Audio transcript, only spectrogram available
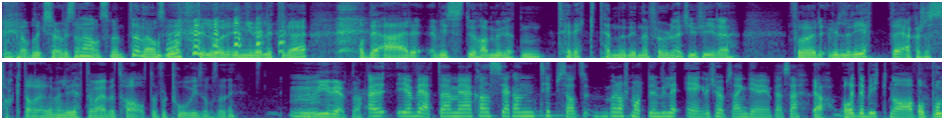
En public service announcement, announcement til våre yngre lyttere. Og det er, hvis du har muligheten, trekk tennene dine før du er 24. For vil dere gjette, jeg har kanskje sagt det allerede, men vil dere gjette hva jeg betalte for to visdomstenner? Mm. Vi vet det. Jeg, jeg vet det, men jeg kan, jeg kan tipse at Lars Martin ville egentlig kjøpe seg en gaming-PC. Ja, Men det blir ikke noe av. Og på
